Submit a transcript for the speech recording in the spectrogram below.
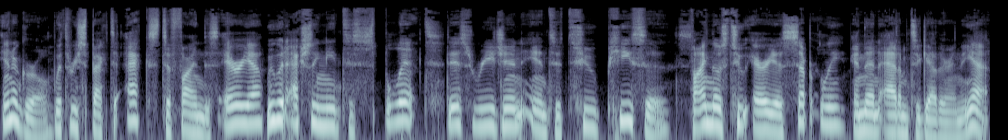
integral with respect to x to find this area, we would actually need to split this region into two pieces, find those two areas separately, and then add them together in the end.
